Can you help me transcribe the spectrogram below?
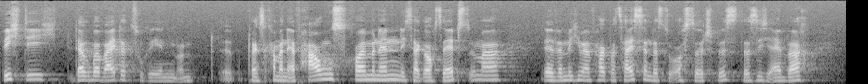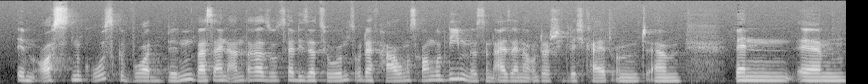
wichtig, darüber weiterzureden. Und äh, das kann man Erfahrungsräume nennen. Ich sage auch selbst immer, äh, wenn mich jemand fragt, was heißt denn, dass du Ostdeutsch bist, dass ich einfach im Osten groß geworden bin, was ein anderer Sozialisations- und Erfahrungsraum geblieben ist in all seiner Unterschiedlichkeit. Und ähm, wenn ähm,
